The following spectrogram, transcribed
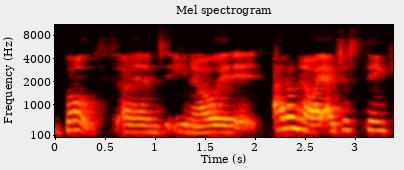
Both. And, you know, it, I don't know. I, I just think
